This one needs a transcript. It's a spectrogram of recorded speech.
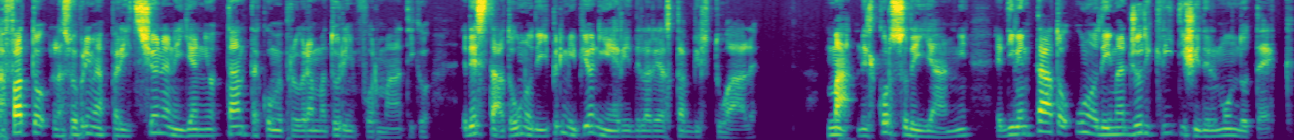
Ha fatto la sua prima apparizione negli anni Ottanta come programmatore informatico ed è stato uno dei primi pionieri della realtà virtuale. Ma nel corso degli anni è diventato uno dei maggiori critici del mondo tech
